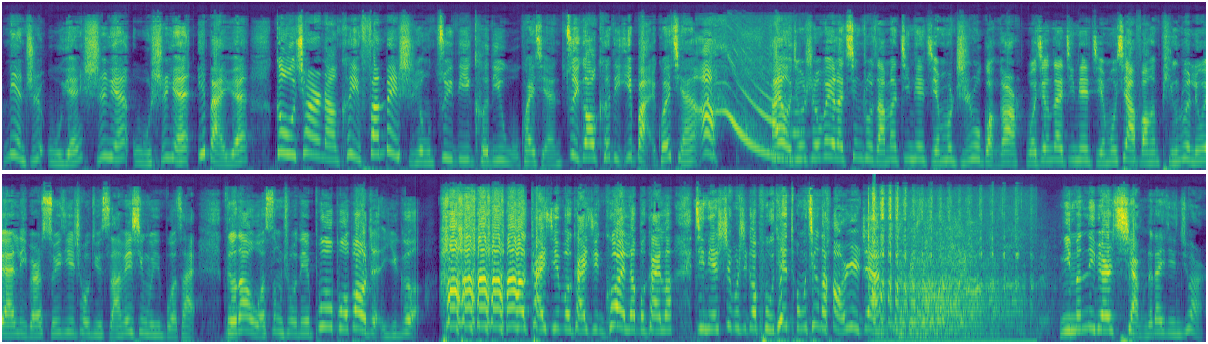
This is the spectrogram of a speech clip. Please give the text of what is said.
面值五元、十元、五十元、一百元。购物券呢可以翻倍使用，最低可抵五块钱，最高可抵一百块钱啊！还有就是为了庆祝咱们今天节目植入广告，我将在今天节目下方评论留言里边随机抽取三位幸运波。菠菜得到我送出的波波抱枕一个，哈哈哈哈哈！开心不开心？快乐不快乐？今天是不是个普天同庆的好日子？你们那边抢着代金券，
